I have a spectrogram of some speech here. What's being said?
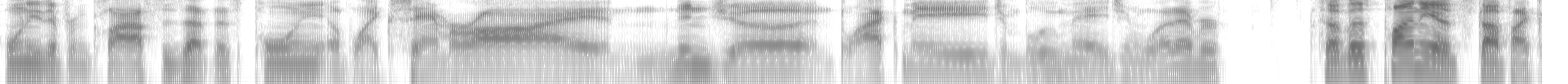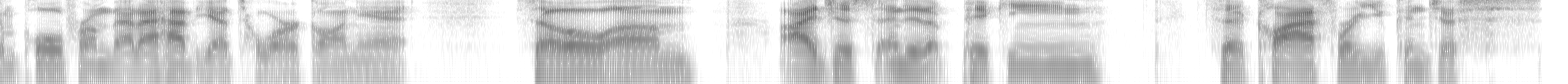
20 different classes at this point of like samurai and ninja and black mage and blue mage and whatever. So there's plenty of stuff I can pull from that I have yet to work on yet. So um, I just ended up picking it's a class where you can just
